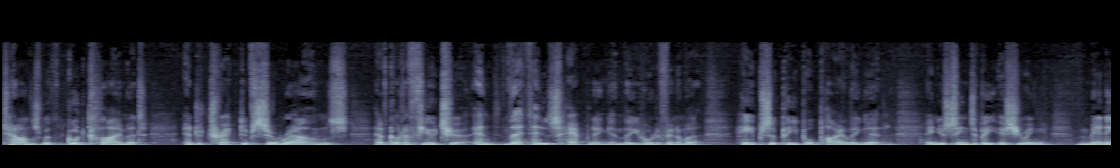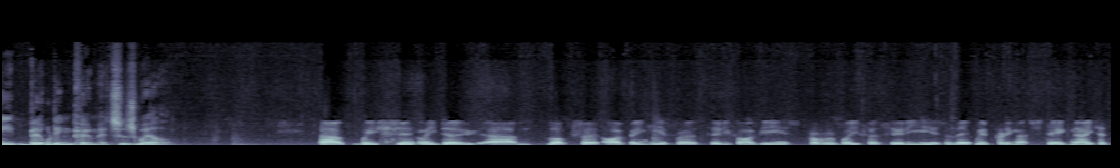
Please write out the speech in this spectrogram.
towns with good climate and attractive surrounds have got a future. And that is happening in the Horowhenua. Heaps of people piling in, and you seem to be issuing many building permits as well. Uh, we certainly do. Um, look, for, I've been here for 35 years. Probably for 30 years of that, we're pretty much stagnated.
